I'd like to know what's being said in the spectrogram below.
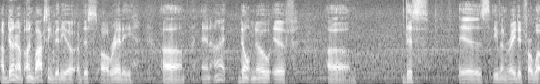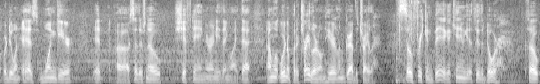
I've done an unboxing video of this already. Um, and I don't know if um, this is even rated for what we're doing. It has one gear, it uh, so there's no shifting or anything like that. I'm, we're gonna put a trailer on here. Let me grab the trailer. It's so freaking big, I can't even get it through the door. So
